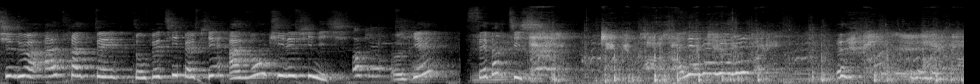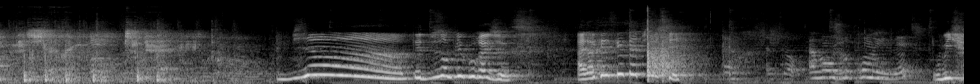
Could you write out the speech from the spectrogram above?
Tu dois attraper ton petit papier avant qu'il ait fini. Ok. Ok? C'est parti. Allez, allez, allez, allez. Bien T'es de plus en plus courageux. Alors qu'est-ce que t'as pioché Alors, attends. Avant, je reprends mes lunettes. Oui,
